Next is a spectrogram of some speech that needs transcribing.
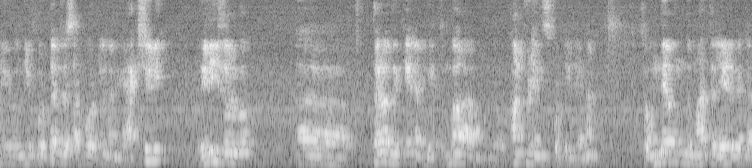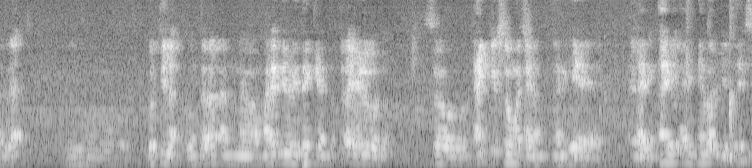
ನೀವು ನೀವು ಕೊಟ್ಟಂತ ಸಪೋರ್ಟ್ ನನಗೆ ಆಕ್ಚುಲಿ ರಿಲೀಸ್ವರೆಗೂ ತರೋದಕ್ಕೆ ನನಗೆ ತುಂಬ ಒಂದು ಕಾನ್ಫಿಡೆನ್ಸ್ ಕೊಟ್ಟಿದ್ದೇನೆ ಸೊ ಒಂದೇ ಒಂದು ಮಾತಲ್ಲಿ ಹೇಳ್ಬೇಕಂದ್ರೆ, ನೀವು ಗೊತ್ತಿಲ್ಲ, ಒಂಥರ ನನ್ನ ಮನೆ ದೇವರು ಇದ್ದಂಗೆ ಅಂತ ತರ ಹೇಳ್ಬೋದು. So thank you so much ನನಗೆ I I never did this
